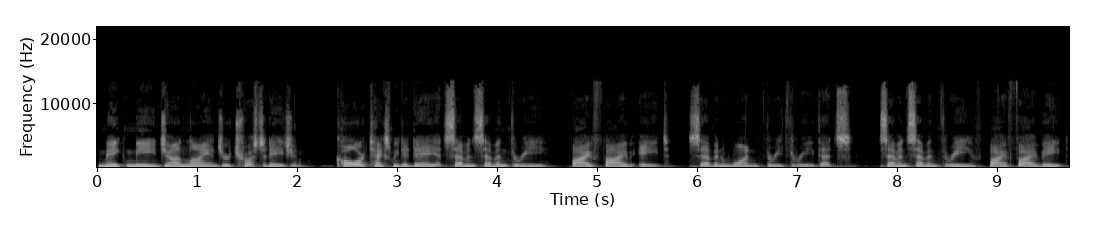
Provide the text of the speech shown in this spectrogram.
Make me, John Lyons, your trusted agent. Call or text me today at 773 558 7133. That's 773 558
